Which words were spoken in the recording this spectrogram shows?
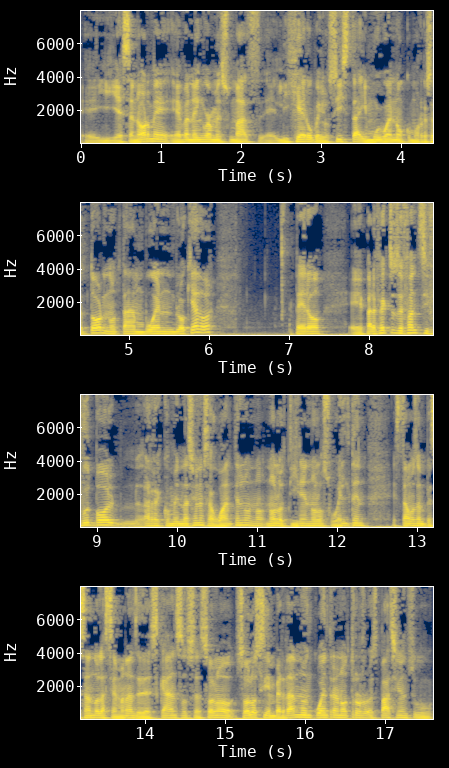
eh, y es enorme, Evan Engram es más eh, ligero, velocista y muy bueno como receptor, no tan buen bloqueador, pero eh, para efectos de fantasy fútbol, las recomendaciones aguántenlo, no, no lo tiren, no lo suelten. Estamos empezando las semanas de descanso, o sea, solo, solo si en verdad no encuentran otro espacio en su,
